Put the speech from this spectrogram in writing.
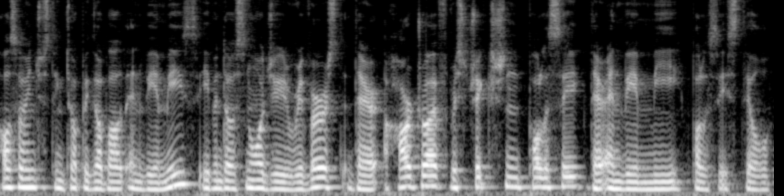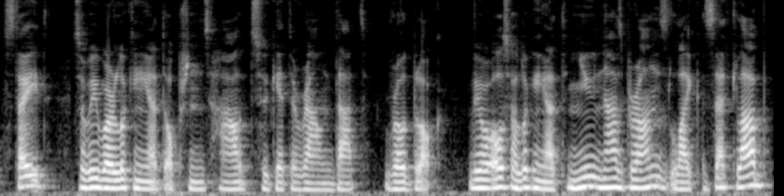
Also interesting topic about NVMEs, even though Synology reversed their hard drive restriction policy, their NVMe policy still stayed. So we were looking at options how to get around that roadblock. We were also looking at new NAS brands like Zettlab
